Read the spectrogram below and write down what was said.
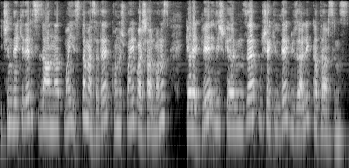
içindekileri size anlatmayı istemese de konuşmayı başarmanız gerekli. İlişkilerinize bu şekilde güzellik katarsınız.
